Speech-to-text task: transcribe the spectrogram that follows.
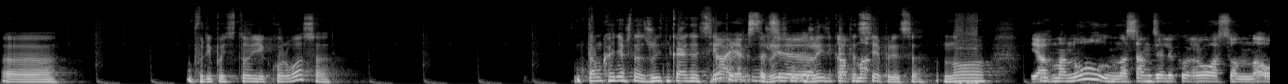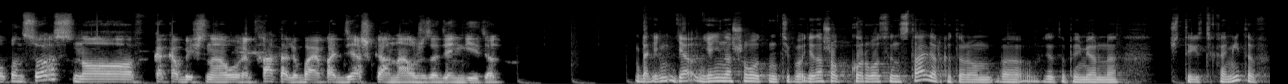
э, в репозитории Куроса. Там, конечно, жизнь какая-то сепли- я, кстати, жизнь, жизнь какая-то обма- сеплится, но Я обманул, на самом деле CoreOS, он open source, но, как обычно у Red Hat, любая поддержка, она уже за деньги идет. да, я, я, я не нашел, ну, типа, я нашел CoreOS инсталлер, которым э, где-то примерно 400 комитов,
